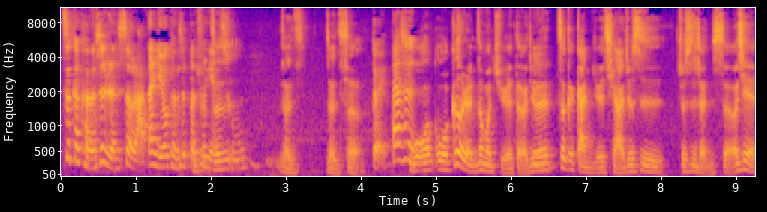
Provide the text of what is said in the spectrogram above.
这个可能是人设啦，但也有可能是本色演出。人人设对，但是我我个人这么觉得，就是这个感觉起来就是、嗯、就是人设，而且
